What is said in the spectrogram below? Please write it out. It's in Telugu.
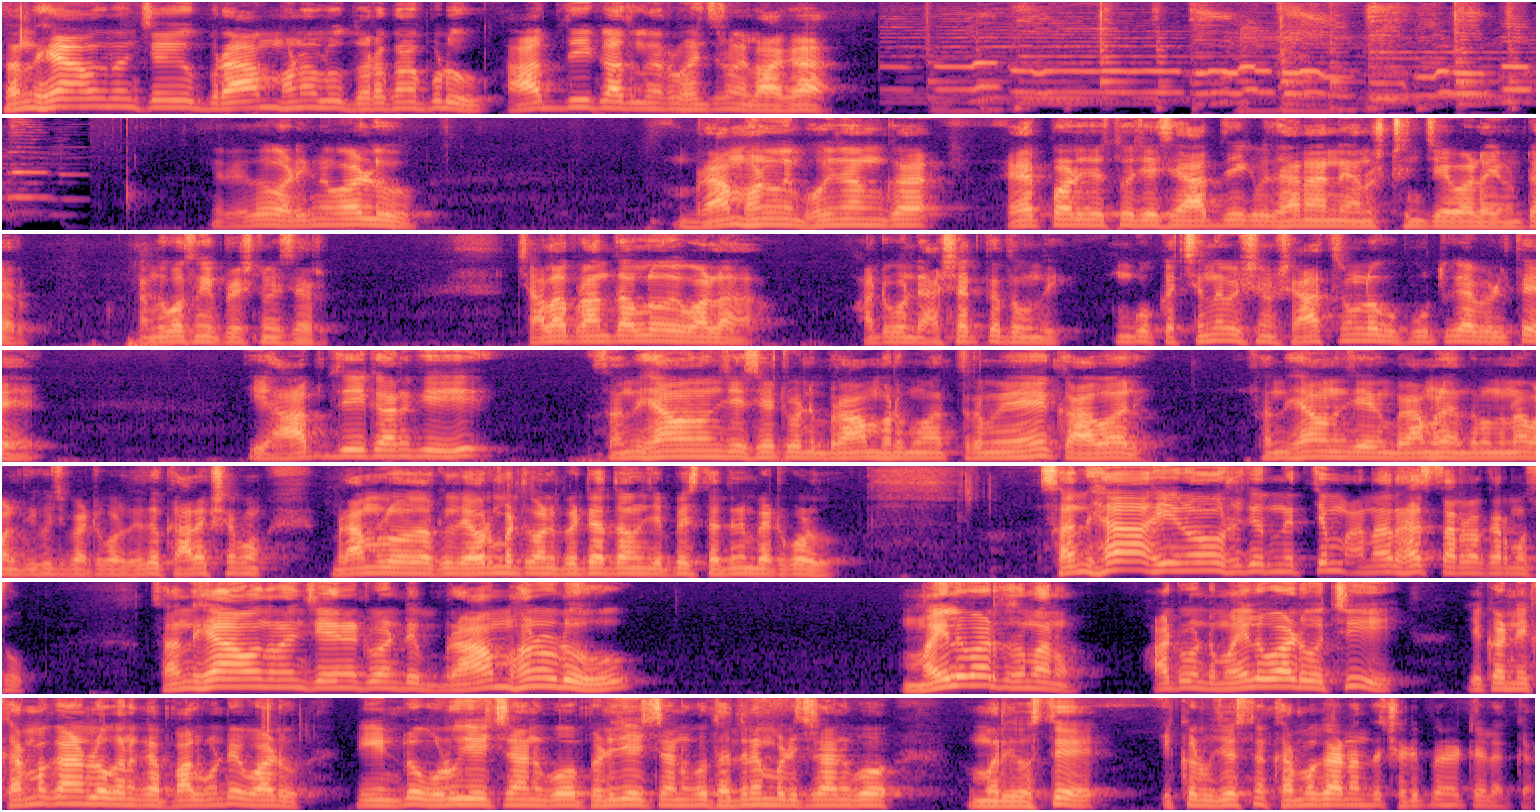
సంధ్యావందనం చేయు బ్రాహ్మణులు దొరకనప్పుడు ఆబ్దీకాదులు నిర్వహించడం ఇలాగా. మీరేదో అడిగిన వాళ్ళు బ్రాహ్మణుల్ని భోజనంగా ఏర్పాటు చేస్తూ చేసే ఆర్థిక విధానాన్ని అనుష్ఠించే వాళ్ళు అయి ఉంటారు. అందుకోసం ఈ ప్రశ్న వేశారు. చాలా ప్రాంతాల్లో ఇవాళ అటువంటి అశక్తత ఉంది. ఇంకొక చిన్న విషయం శాస్త్రంలోకి పూర్తిగా వెళితే ఈ ఆబ్దీకానికి సంధ్యావనం చేసేటువంటి బ్రాహ్మడు మాత్రమే కావాలి. సంధ్యావనం చేయని బ్రాహ్మణులు ఎంతమంది ఉన్నా వాళ్ళు తీసుకొచ్చి పెట్టకూడదు. ఏదో కాలక్షేపం బ్రాహ్మణులు ఎవరిని బట్టి వాళ్ళు పెట్టేద్దామని చెప్పేసి తద్దినం పెట్టకూడదు. సంధ్యాహీనో శుచిర్నిత్యం అనర్హ సర్వకర్మసు. సంధ్యావందనం చేయనటువంటి బ్రాహ్మణుడు మైలవాడితో సమానం. అటువంటి మైలవాడు వచ్చి ఇక్కడ నీ కర్మకాండలో కనుక పాల్గొంటే వాడు నీ ఇంట్లో ఒడుగు చేయించడానికో పెళ్ళి చేయించడానికో తద్దినం పడించడానికో మరి వస్తే ఇక్కడ నువ్వు చేసిన కర్మకాండ అంతా చెడిపోయినట్టే లెక్క.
